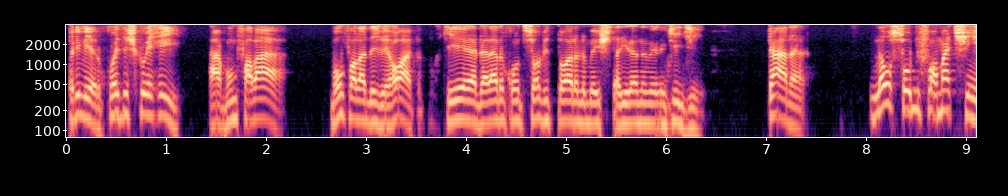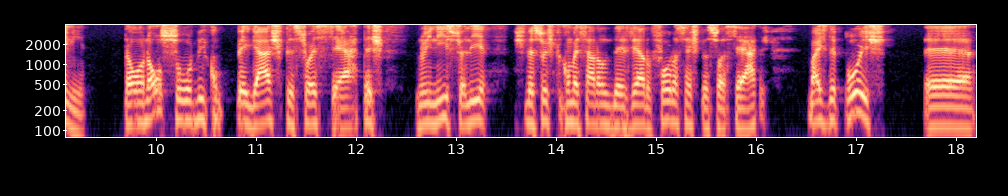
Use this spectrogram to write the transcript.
Primeiro, coisas que eu errei. Tá, vamos falar, vamos falar das derrotas, porque a galera conta só vitória no meu Instagram, no meu LinkedIn. Cara, não soube formar time. Então eu não soube pegar as pessoas certas. No início ali, as pessoas que começaram do zero foram assim, as pessoas certas. Mas depois, é...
